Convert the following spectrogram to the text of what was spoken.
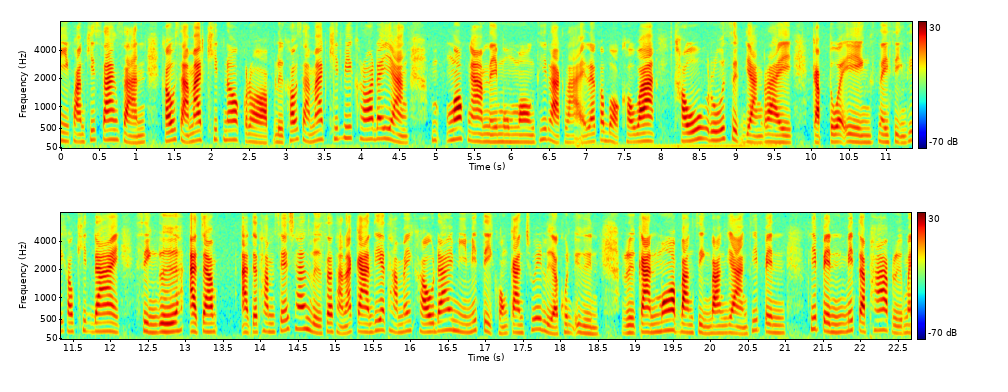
มีความคิดสร้างสารรค์ เขาสามารถคิดนอกกรอบ หรือเขาสามารถคิดวิเคราะห์ได้อย่างงอกงามในมุมมองที่หลากหลาย แล้วก็บอกเขาว่าเขารู้สึกอย่างไรกับตัวเองในสิ่งที่เขาคิดได้ สิ่งหรืออาจจะ อาจจะทำเซสชันหรือสถานการณ์ที่จะทำให้เขาได้มีมิติของการช่วยเหลือคนอื่น หรือการมอบบางสิ่งบางอย่างที่เป็นที่เป็นมิตรภาพหรือไม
